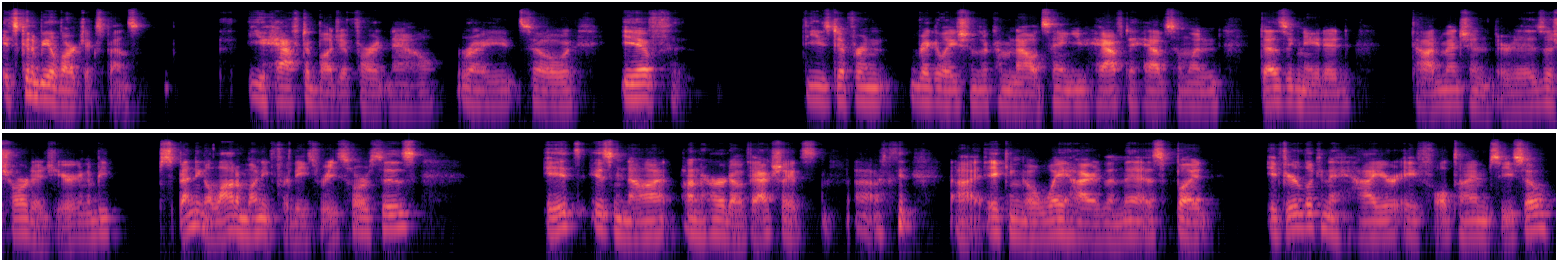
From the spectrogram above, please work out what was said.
it's going to be a large expense. You have to budget for it now, right? So if these different regulations are coming out saying you have to have someone designated, Todd mentioned there is a shortage. You're going to be spending a lot of money for these resources. It is not unheard of. Actually, it's uh, uh, it can go way higher than this. But if you're looking to hire a full-time CISO,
